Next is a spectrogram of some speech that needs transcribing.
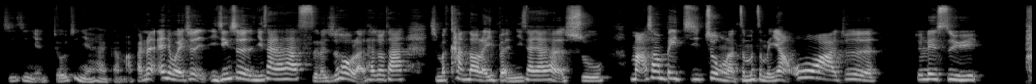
几几年，九几年还是干嘛？反正 anyway，就已经是尼萨加塔死了之后了。他说他什么看到了一本尼萨加塔的书，马上被击中了，怎么怎么样？哇，就是就类似于他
